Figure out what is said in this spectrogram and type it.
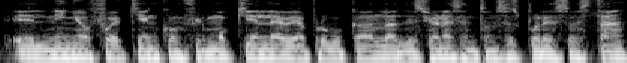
El niño fue quien confirmó quién le había provocado las lesiones, entonces por eso está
